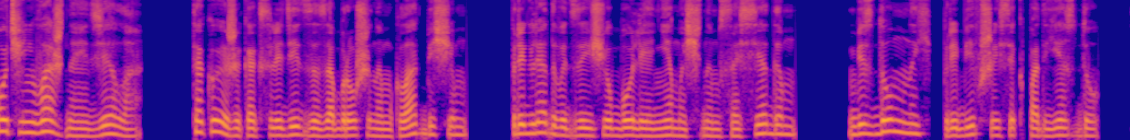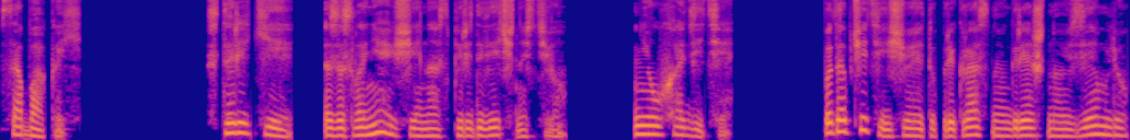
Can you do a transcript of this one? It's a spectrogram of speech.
очень важное дело, такое же, как следить за заброшенным кладбищем, приглядывать за еще более немощным соседом, бездомный, прибившийся к подъезду собакой. Старики, заслоняющие нас перед вечностью, не уходите. Потопчите еще эту прекрасную грешную землю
